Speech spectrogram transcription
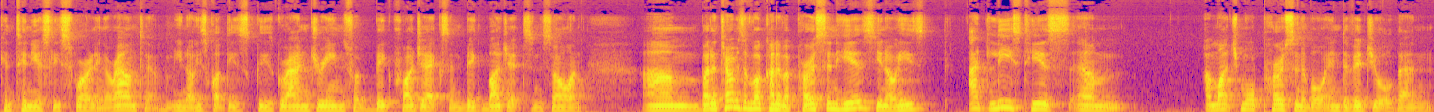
continuously swirling around him. You know, he's got these these grand dreams for big projects and big budgets and so on. Um, but in terms of what kind of a person he is, you know, he's at least he is um, a much more personable individual than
